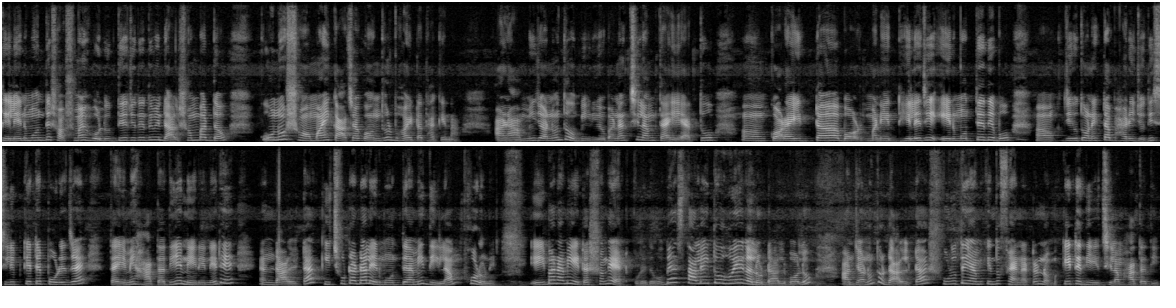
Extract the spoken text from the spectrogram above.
তেলের মধ্যে সবসময় হলুদ দিয়ে যদি তুমি ডাল সম্বার দাও, কোনো সময় কাঁচা গন্ধর ভয়টা থাকে না। আর আমি জানো তো ভিডিও বানাচ্ছিলাম, তাই এত কড়াইটা বর মানে ঢেলে যে এর মধ্যে দেবো যেহেতু অনেকটা ভারী, যদি স্লিপ কেটে পড়ে যায়, তাই আমি হাতা দিয়ে নেড়ে নেড়ে ডালটা কিছুটা ডাল এর মধ্যে আমি দিলাম ফোড়নে। এইবার আমি এটার সঙ্গে অ্যাড করে দেবো। ব্যাস, তাহলেই তো হয়ে গেল ডাল, বলো। আর জানো তো ডালটা শুরুতেই আমি কিন্তু ফেনাটা ন- কেটে দিয়েছিলাম হাতা দিয়ে।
